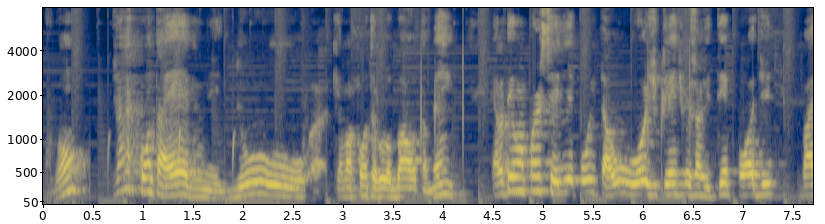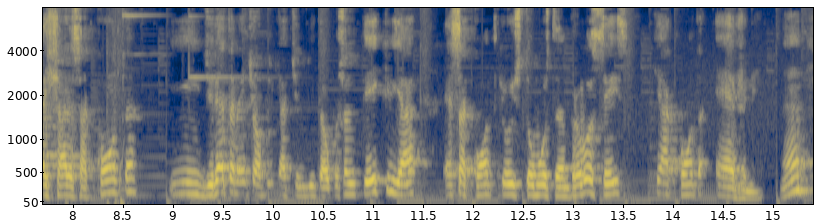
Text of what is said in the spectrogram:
tá bom? Já a conta Evne, do, que é uma conta global também, ela tem uma parceria com o Itaú. Hoje, cliente Personalité pode baixar essa conta e diretamente ao aplicativo do Itaú Personalité criar essa conta que eu estou mostrando para vocês, que é a conta Evne. Né?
